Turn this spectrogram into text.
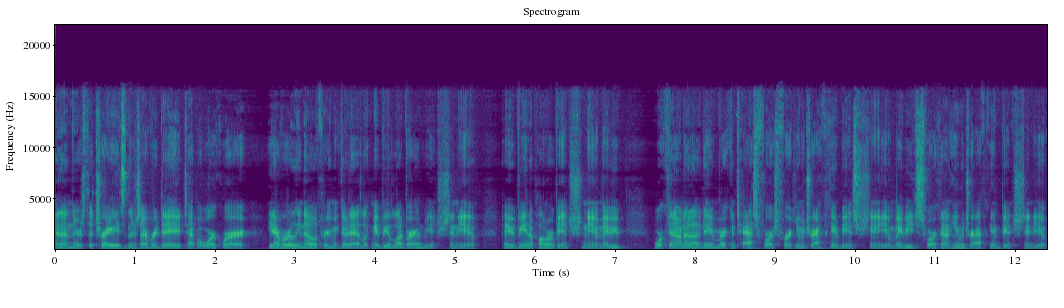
And then there's the trades and there's everyday type of work where you never really know if you're gonna be good at it. Like maybe a librarian would be interesting to you. Maybe being a plumber would be interesting to you. Maybe working on a Native American task force for human trafficking would be interesting to you. Maybe just working on human trafficking would be interesting to you.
